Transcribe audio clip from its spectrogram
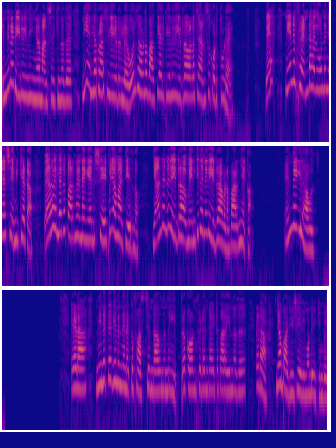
എന്തിനാ ടീനു നീ ഇങ്ങനെ മത്സരിക്കുന്നത്? നീ എല്ലാ പ്രാവശ്യം ലീഡറല്ലേ ഒരു തവണ ബാക്കി ആയിരിക്കും ലീഡർ ആവാനുള്ള ചാൻസ് കൊടുത്തൂടെ? ദേ, നീ എന്റെ ഫ്രണ്ട് ആയതുകൊണ്ട് ഞാൻ ക്ഷമിക്കട്ടോ. വേറെ എല്ലാവരും പറഞ്ഞിട്ടുണ്ടെങ്കിൽ എന്റെ ഷേപ്പ് ഞാൻ മാറ്റിയായിരുന്നു? ഞാൻ തന്നെ ലീഡർ ആവും. എനിക്ക് തന്നെ ലീഡർ ആവണം. പറഞ്ഞേക്കാം. എന്തെങ്കിലും ആവ്. എടാ നിനക്കെങ്ങനെ നിനക്ക് ഫസ്റ്റ് ഉണ്ടാവുന്നെന്ന് ഇത്ര കോൺഫിഡന്റ് ആയിട്ട് പറയുന്നത്? എടാ ഞാൻ പരീക്ഷ എഴുതിക്കൊണ്ടിരിക്കുമ്പേ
